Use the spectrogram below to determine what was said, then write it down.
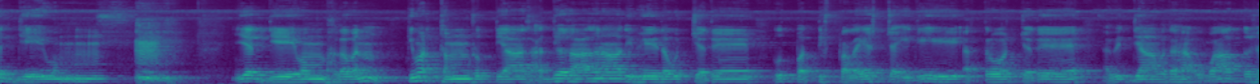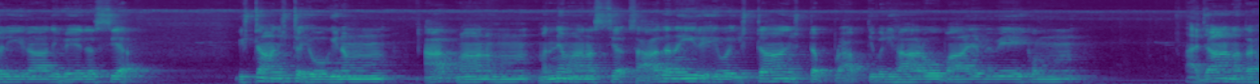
ಯದ್ಯೇವಂ ಯದ್ಯೇವಂ ಭಗವನ್ ಕಿಮರ್ಥಂ ಶ್ರುತ್ಯಾ ಸಾಧ್ಯಸಾಧನಾದಿಭೇದ ಉಚ್ಯತೆ ಉತ್ಪತ್ತಿ ಪ್ರಲಯಶ್ಚ ಇತಿ ಅತ್ರೋಚ್ಯತೆ ಅವಿದ್ಯಾವತಃ ಉಪಾತ್ತಶರೀರಾದಿಭೇದಸ್ಯ ಇಷ್ಟಾನಿಷ್ಟಯೋಗಿನಂ ಆತ್ಮಾನಂ ಮನ್ಯಮಾನಸ್ಯ ಸಾಧನೈರೇವ ಇಷ್ಟಾನಿಷ್ಟಪ್ರಾಪ್ತಿಪರಿಹಾರೋಪಾಯ ವಿವೇಕಂ ಅಜಾನತಃ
